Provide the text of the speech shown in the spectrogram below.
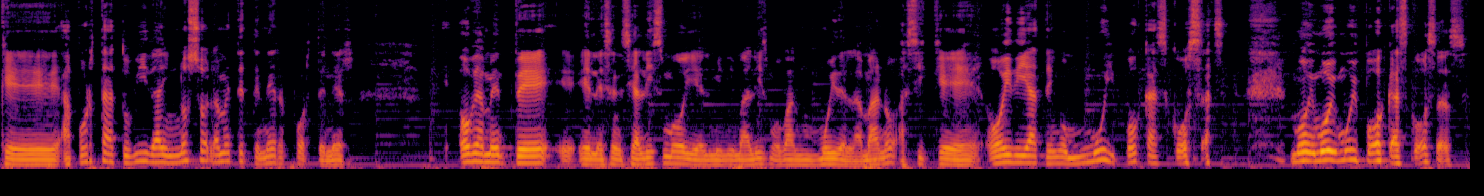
que aporta a tu vida y no solamente tener por tener. Obviamente eh, el esencialismo y el minimalismo van muy de la mano, así que hoy día tengo muy pocas cosas, muy, muy, muy pocas cosas.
